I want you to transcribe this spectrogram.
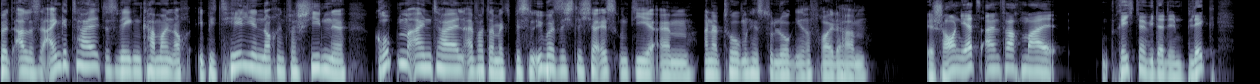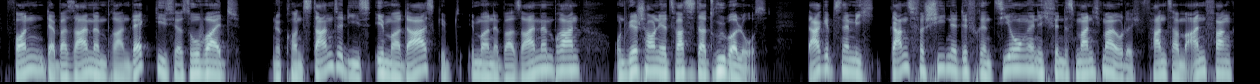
wird alles eingeteilt. Deswegen kann man auch Epithelien noch in verschiedene Gruppen einteilen, einfach damit es ein bisschen übersichtlicher ist und die ähm, Anatomen und Histologen ihre Freude haben. Wir schauen jetzt einfach mal, richten wir wieder den Blick von der Basalmembran weg. Die ist ja soweit eine Konstante, die ist immer da. Es gibt immer eine Basalmembran. Und wir schauen jetzt, was ist da drüber los. Da gibt es nämlich ganz verschiedene Differenzierungen. Ich finde es manchmal, oder ich fand es am Anfang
